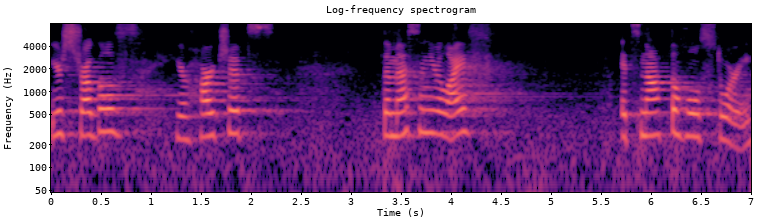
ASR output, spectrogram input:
Your struggles, your hardships, the mess in your life, it's not the whole story.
